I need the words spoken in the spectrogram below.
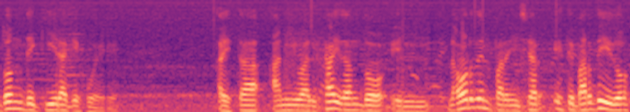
donde quiera que juegue. Ahí está Aníbal Jai dando la orden para iniciar este partido.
